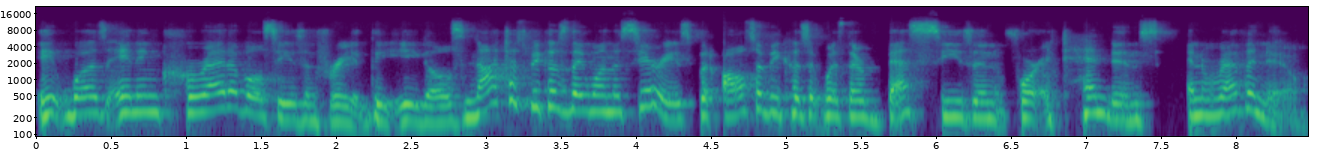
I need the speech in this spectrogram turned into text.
It was an incredible season for the Eagles, not just because they won the series, but also because it was their best season for attendance and revenue.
